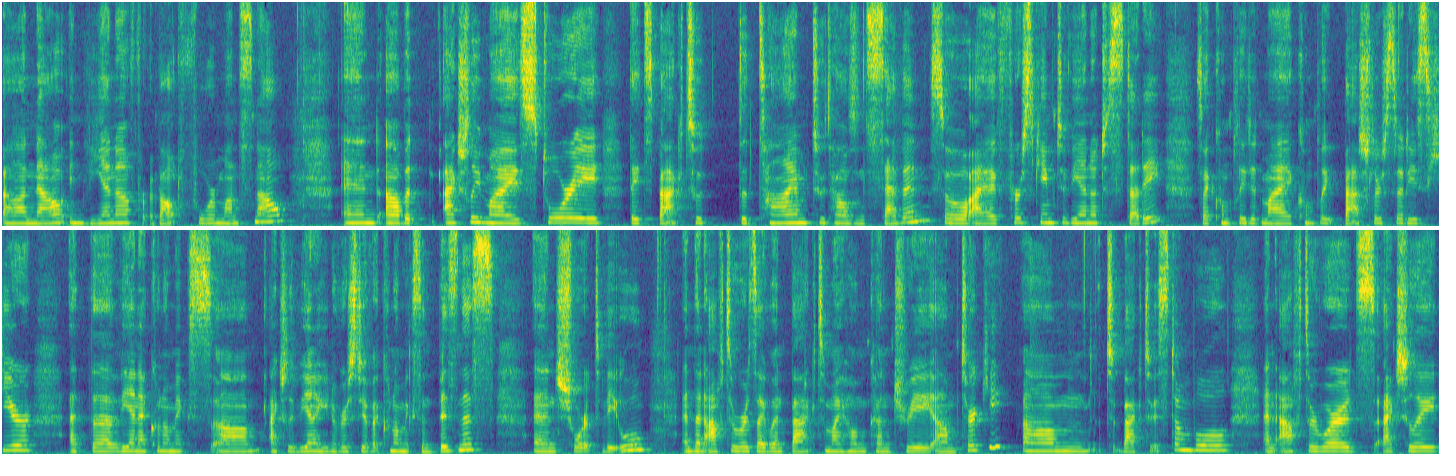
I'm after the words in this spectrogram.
uh, now in Vienna for about four months now. And uh, but actually, my story dates back to the time 2007 so i first came to vienna to study. So i completed my complete bachelor studies here at the vienna economics um, actually vienna university of economics and business and short WU. And then afterwards, I went back to my home country, um, Turkey, um, to, back to Istanbul. And afterwards, actually,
